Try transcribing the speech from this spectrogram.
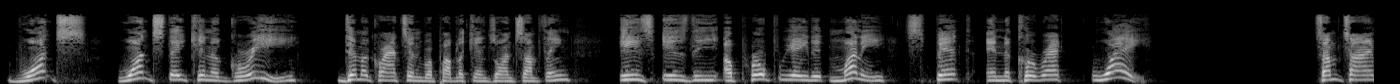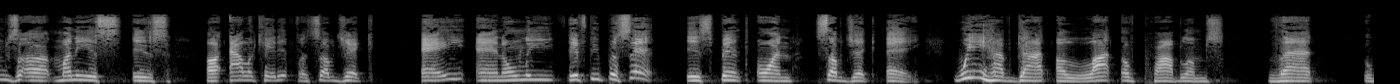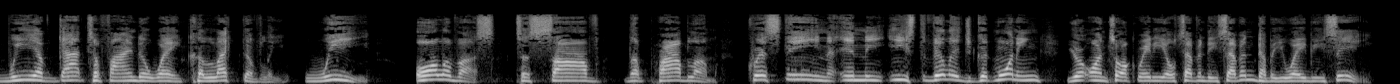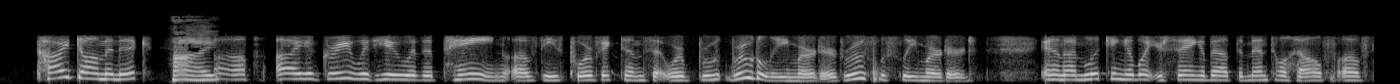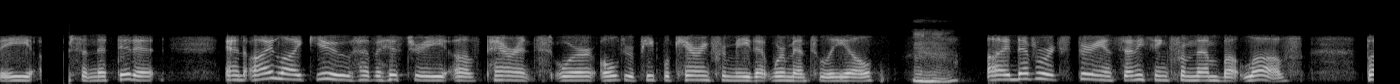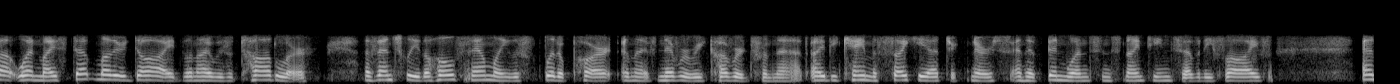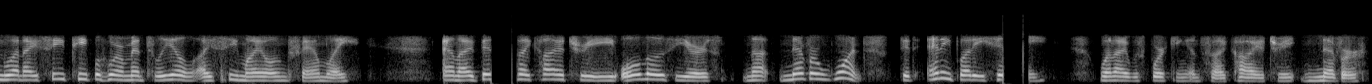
once once they can agree, Democrats and Republicans on something, is is the appropriated money spent in the correct way? Sometimes uh, money is is uh, allocated for subject A, and only fifty percent is spent on subject A. We have got a lot of problems that we have got to find a way collectively, we, all of us, to solve the problem. Christine in the East Village, good morning. You're on Talk Radio 77 WABC. Hi, Dominic. Hi. Uh, I agree with you with the pain of these poor victims that were br- brutally murdered, ruthlessly murdered. And I'm looking at what you're saying about the mental health of the person that did it. And I, like you, have a history of parents or older people caring for me that were mentally ill. Mm-hmm. I never experienced anything from them but love. But when my stepmother died when I was a toddler, eventually the whole family was split apart, and I've never recovered from that. I became a psychiatric nurse and have been one since 1975. And when I see people who are mentally ill, I see my own family. And I've been in psychiatry all those years. Not never once did anybody hit me when I was working in psychiatry. Never.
